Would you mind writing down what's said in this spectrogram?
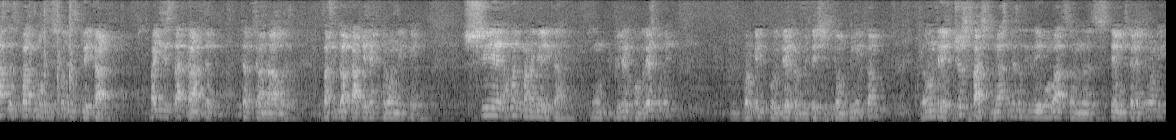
astăzi poate mă discută despre carte. Va exista carte tradițională, va fi doar carte electronică. Și acum în America, în biblioteca Congresului, vorbind cu directorul bibliotecii, cu domnul Billington, îl întreb, ce o să faci? Nu sunteți atât de evoluați în sistemul ăsta electronic,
